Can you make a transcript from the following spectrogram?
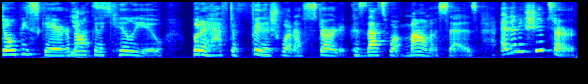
Don't be scared. I'm not going to kill you, but I have to finish what I started because that's what mama says. And then he shoots her.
